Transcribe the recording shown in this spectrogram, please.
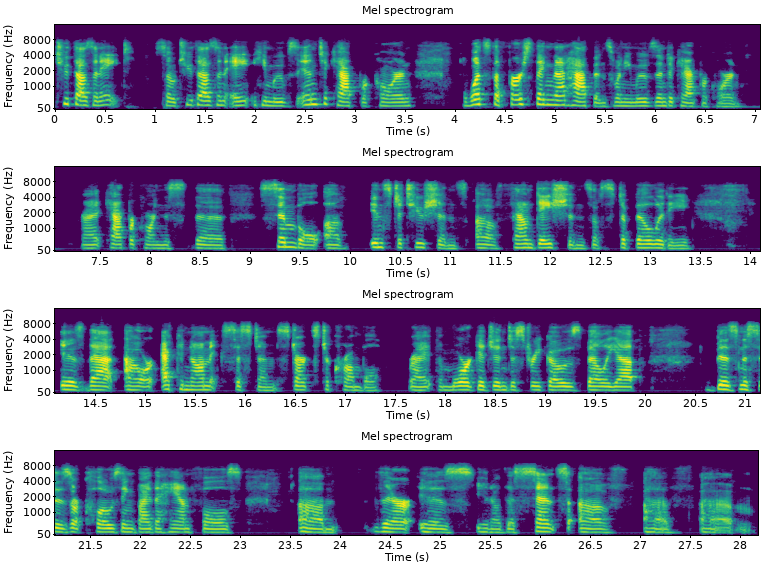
2008. So, 2008, he moves into Capricorn. What's the first thing that happens when he moves into Capricorn? Right? Capricorn, this the symbol of institutions, of foundations, of stability, is that our economic system starts to crumble, right? The mortgage industry goes belly up. businesses are closing by the handfuls. Um, there is, you know, this sense of of um,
